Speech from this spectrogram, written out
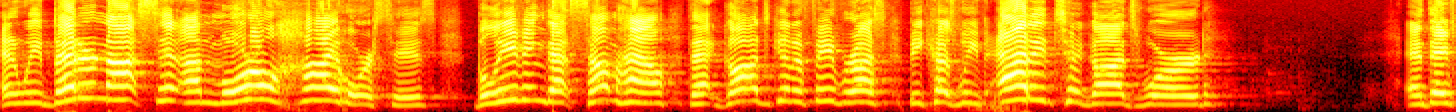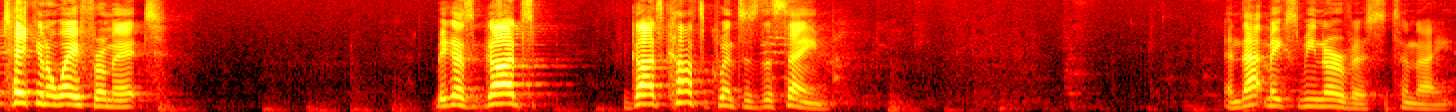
And we better not sit on moral high horses believing that somehow that God's going to favor us because we've added to God's word and they've taken away from it. Because God's God's consequence is the same. And that makes me nervous tonight.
